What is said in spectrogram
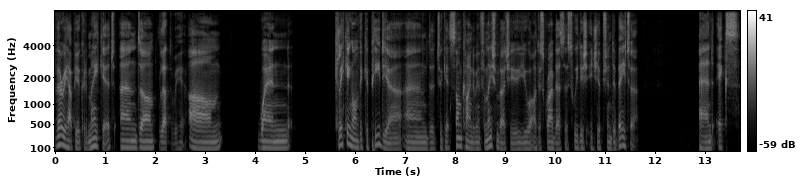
very happy you could make it, and. Um, Glad to be here. um, when clicking on Wikipedia and to get some kind of information about you, you are described as a Swedish Egyptian debater and ex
